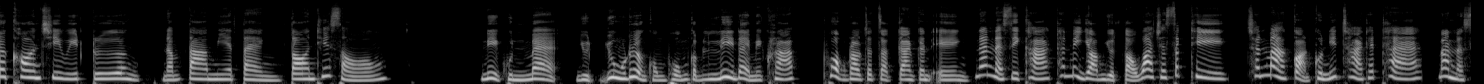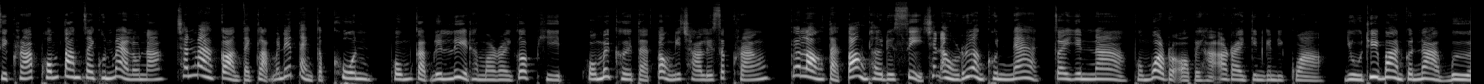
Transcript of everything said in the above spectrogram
นครชีวิตเรื่อง น้ำตาเมียแต่งตอนที่สอง นี่คุณแม่หยุดยุ่งเรื่องของผมกับลิลลี่ได้ไหมครับ พวกเราจะจัดการกันเอง นั่นน่ะสิคะ ท่านไม่ยอมหยุดต่อว่าฉันสักที ฉันมาก่อนคุณนิชาแท้ๆ นั่นน่ะสิครับ ผมตามใจคุณแม่แล้วนะ ฉันมาก่อนแต่กลับไม่ได้แต่งกับคุณ ผมกับลิลลี่ทำอะไรก็ผิด ผมไม่เคยแตะต้องนิชาเลยสักครั้ง ก็ลองแต่ต้องเธอดูสิ ฉันเอาเรื่องคุณแน่ ใจเย็นหนาผมว่าเราออกไปหาอะไรกินกันดีกว่า อยู่ที่บ้านก็น่าเบื่อ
